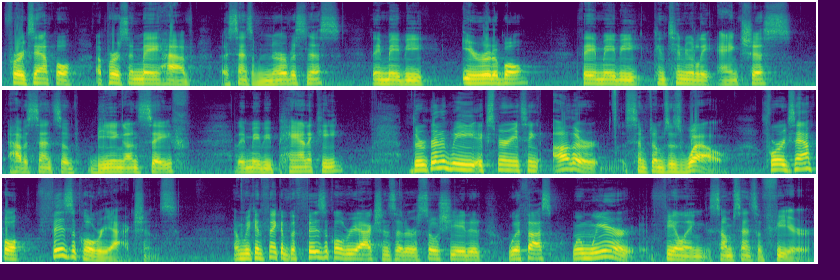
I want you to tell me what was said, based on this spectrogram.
for example, a person may have a sense of nervousness, they may be irritable, they may be continually anxious, have a sense of being unsafe, they may be panicky. They're going to be experiencing other symptoms as well. For example, physical reactions. And we can think of the physical reactions that are associated with us when we're feeling some sense of fear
